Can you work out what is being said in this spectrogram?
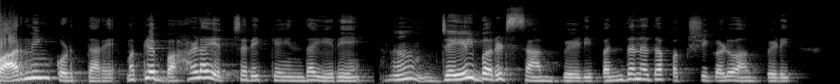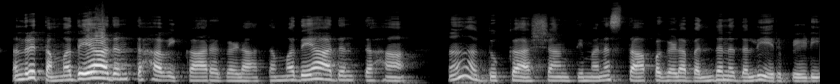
ವಾರ್ನಿಂಗ್ ಕೊಡ್ತಾರೆ ಮಕ್ಕಳೇ ಬಹಳ ಎಚ್ಚರಿಕೆಯಿಂದ ಇರಿ. ಜೈಲ್ ಬರ್ಡ್ಸ್ ಆಗಬೇಡಿ, ಬಂಧನದ ಪಕ್ಷಿಗಳು ಆಗಬೇಡಿ. ಅಂದರೆ ತಮ್ಮದೇ ಆದಂತಹ ವಿಕಾರಗಳ, ತಮ್ಮದೇ ಆದಂತಹ ದುಃಖ, ಅಶಾಂತಿ, ಮನಸ್ತಾಪಗಳ ಬಂಧನದಲ್ಲಿ ಇರಬೇಡಿ.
